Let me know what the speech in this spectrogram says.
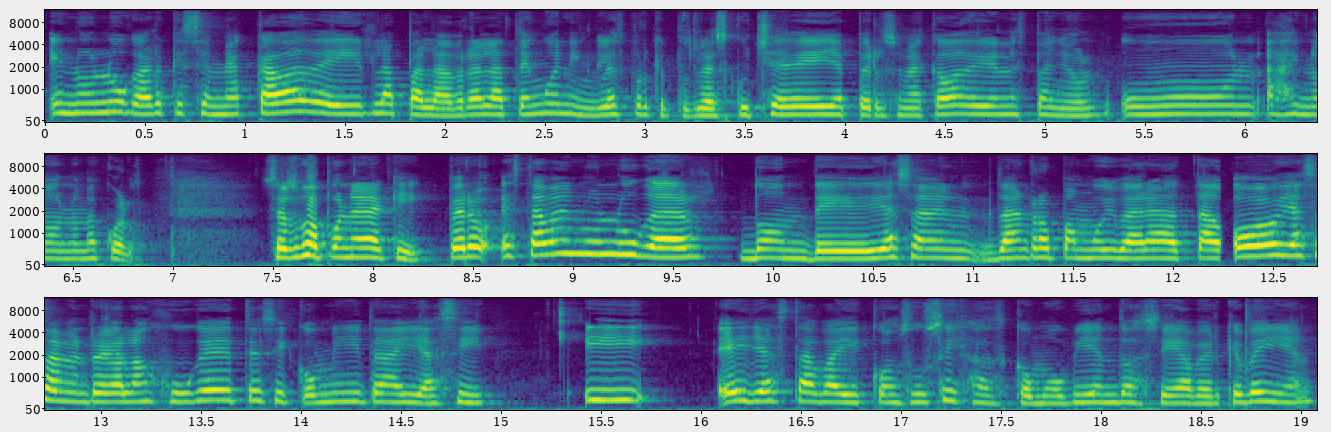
en un lugar que se me acaba de ir la palabra, la tengo en inglés porque pues la escuché de ella, pero se me acaba de ir en español. Un... Ay, no, no me acuerdo. Se los voy a poner aquí. Pero estaba en un lugar donde, ya saben, dan ropa muy barata o ya saben, regalan juguetes y comida y así. Y ella estaba ahí con sus hijas, como viendo así a ver qué veían.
